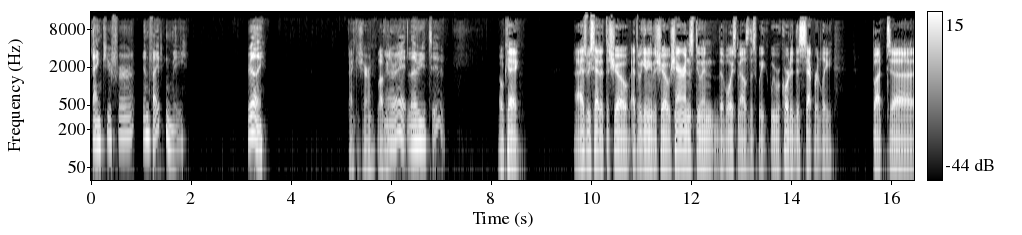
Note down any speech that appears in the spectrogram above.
Thank you for inviting me. Really. Thank you, Sharon. Love you. All right. Love you too. Okay. As we said at the show, at the beginning of the show, Sharon's doing the voicemails this week. We recorded this separately, but uh,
